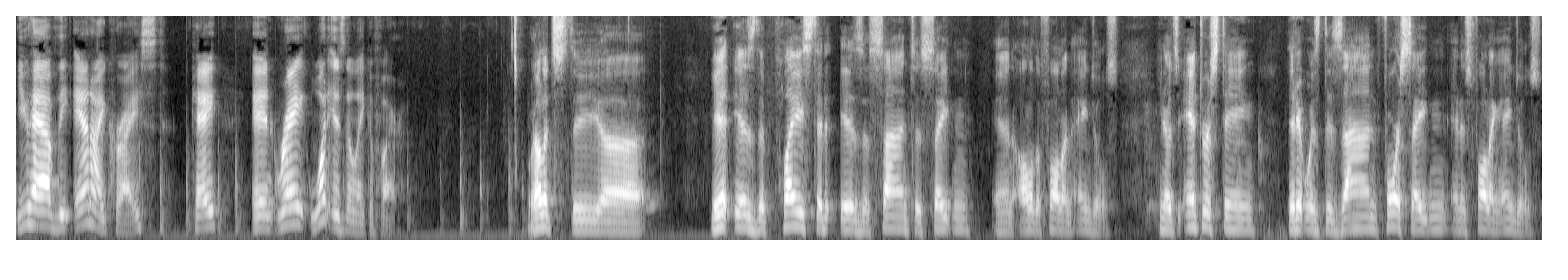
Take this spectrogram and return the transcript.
You have the Antichrist, okay? And Ray, what is the lake of fire? Well, it's the uh, it is the place that is assigned to Satan and all of the fallen angels. You know, it's interesting that it was designed for Satan and his fallen angels.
